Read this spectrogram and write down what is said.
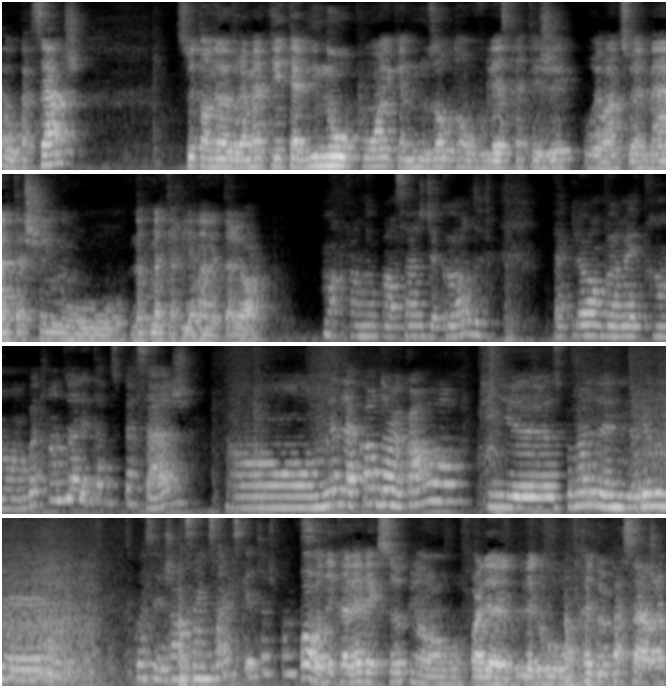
euh, au perçage. Ensuite, on a vraiment préétabli nos points que nous autres, on voulait stratégiques pour éventuellement attacher nos, notre matériel à l'intérieur. On va faire nos passages de cordes. Fait que là, on va être, en- on va être rendu à l'étape du perçage. On met de la corde d'un quart, puis euh, c'est pas mal une drill. euh, c'est quoi, c'est genre 5-16 que t'as, je pense? Bon, on va décoller avec ça, puis on va faire le, le gros. On ferait deux passages, un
